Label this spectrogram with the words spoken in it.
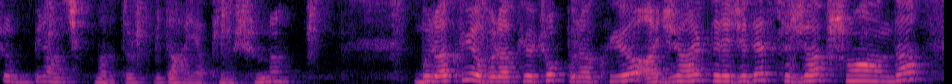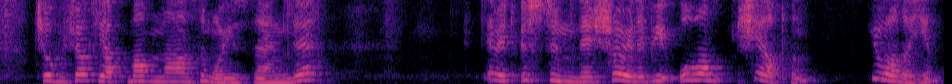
Şu biraz çıkmadı. Dur bir daha yapayım şunu. Bırakıyor bırakıyor çok bırakıyor. Acayip derecede sıcak şu anda. Çabucak yapmam lazım o yüzden de. Evet üstünde şöyle bir oval şey yapın. Yuvalayın.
